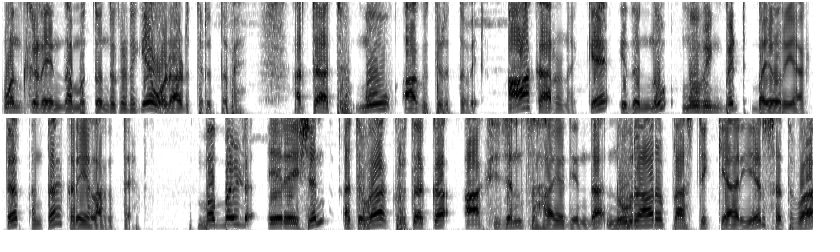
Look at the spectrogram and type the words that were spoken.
ಒಂದು ಕಡೆಯಿಂದ ಮತ್ತೊಂದು ಕಡೆಗೆ ಓಡಾಡುತ್ತಿರುತ್ತವೆ. ಅರ್ಥಾತ್ ಮೂವ್ ಆಗುತ್ತಿರುತ್ತವೆ. ಆ ಕಾರಣಕ್ಕೆ ಇದನ್ನು ಮೂವಿಂಗ್ ಬೆಡ್ ಬಯೋರಿಯಾಕ್ಟರ್ ಅಂತ ಕರೆಯಲಾಗುತ್ತೆ. ಬಬ್ಬಲ್ಡ್ ಏರೇಷನ್ ಅಥವಾ ಕೃತಕ ಆಕ್ಸಿಜನ್ ಸಹಾಯದಿಂದ ನೂರಾರು ಪ್ಲಾಸ್ಟಿಕ್ ಕ್ಯಾರಿಯರ್ಸ್ ಅಥವಾ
